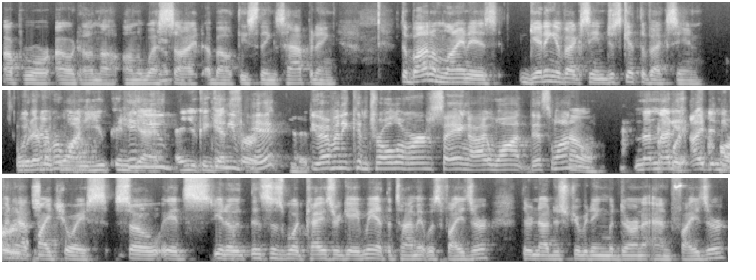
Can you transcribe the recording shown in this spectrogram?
uproar out on the on the west yep. side about these things happening. The bottom line is getting a vaccine. Just get the vaccine. Whatever one, one, you can, can get, you, and you can, can get you first. Pick? Do you have any control over saying I want this one? No, Not, not like I didn't cards. even have my choice. So it's, you know, this is what Kaiser gave me at the time. It was Pfizer. They're now distributing Moderna and Pfizer.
